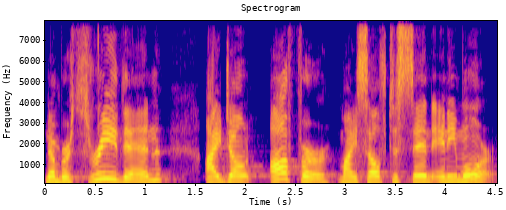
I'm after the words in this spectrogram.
Number three, then, I don't offer myself to sin anymore.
